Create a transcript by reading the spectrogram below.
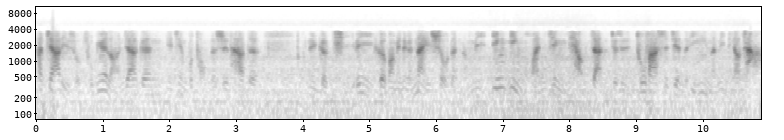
他家里所处，因为老人家跟不同的是他的那个体力各方面那个耐受的能力，因应环境挑战，就是突发事件的因应能力比较差。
